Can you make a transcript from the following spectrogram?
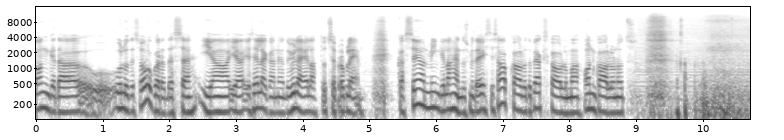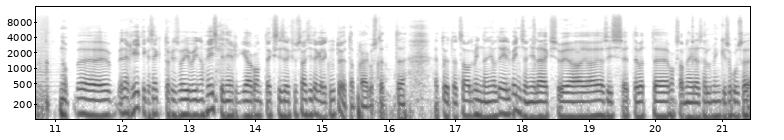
langeda hulludesse olukordadesse ja, ja, ja sellega on nii-öelda üle elatud see probleem. kas see on mingi lahendus, mida Eesti saab kaaluda, peaks kaaluma, on kaalunud? No äh, energeetikasektoris või, või noh, Eesti Energia kontekstis, eks ju, see asi tegelikult töötab praegust, et, et töötajad saavad minna nii-öelda eelpensionile, eks ju, ja, ja, ja siis ettevõte maksab neile seal mingisuguse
